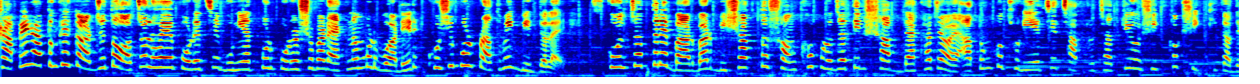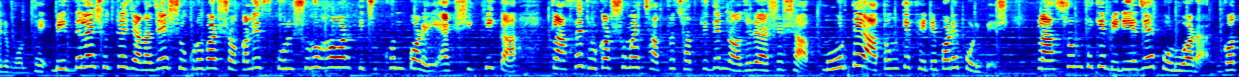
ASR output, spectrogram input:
সাপের আতঙ্কে কার্যত অচল হয়ে পড়েছে বুনিয়াদপুর পুরসভার এক নম্বর ওয়ার্ডের খুশিপুর প্রাথমিক বিদ্যালয়। স্কুল চত্বরে বারবার বিষাক্ত শঙ্খ প্রজাতির সাপ দেখা যাওয়ায় আতঙ্ক ছড়িয়েছে ছাত্রছাত্রী ও শিক্ষক শিক্ষিকাদের মধ্যে। বিদ্যালয় সূত্রে জানা যায়, শুক্রবার সকালে স্কুল শুরু হওয়ার কিছুক্ষণ পরেই এক শিক্ষিকা ক্লাসে ঢোকার সময় ছাত্রছাত্রীদের নজরে আসে সাপ। মুহূর্তে আতঙ্কে ফেটে পড়ে পরিবেশ। ক্লাসরুম থেকে বেরিয়ে যায় পড়ুয়ারা। গত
